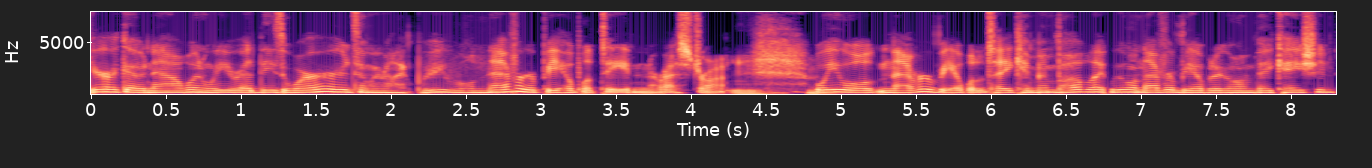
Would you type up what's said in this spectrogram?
year ago now when we read these words and we were like we will never be able to eat in a restaurant Mm. we will never be able to take him in public we will never be able to go on vacation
